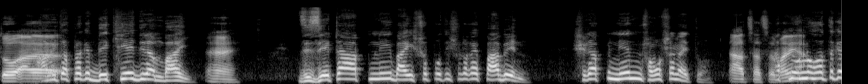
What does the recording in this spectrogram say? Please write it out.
তো আমি তো আপনাকে দেখিয়ে দিলাম ভাই। হ্যাঁ। যে যেটা আপনি বাইশশো পঁচিশশো টাকায় পাবেন সেটা আপনি নেন সমস্যা নাই তো। আচ্ছা আচ্ছা মানে অন্য ঘর থেকে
